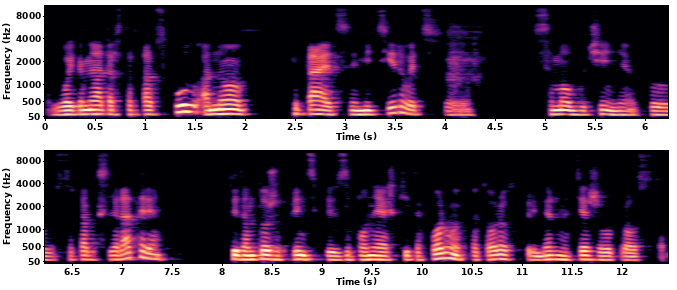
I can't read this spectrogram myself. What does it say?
в Y Startup School, оно пытается имитировать э, само обучение в стартап-акселераторе. Ты там тоже, в принципе, заполняешь какие-то формы, в которых примерно те же вопросы. Там,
